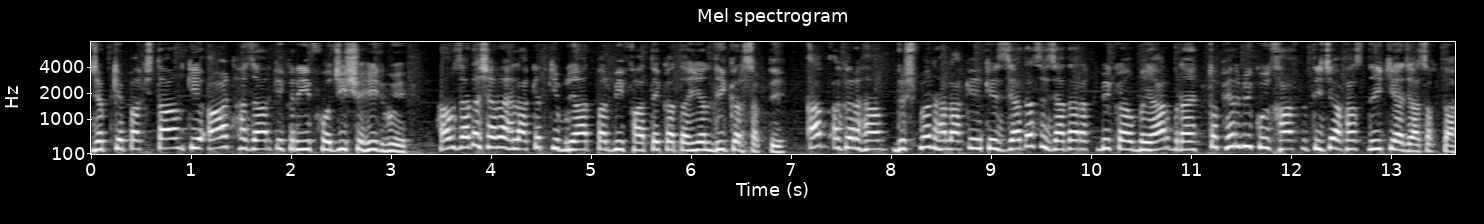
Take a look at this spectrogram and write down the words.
جبکہ پاکستان کے آٹھ ہزار کے قریب فوجی شہید ہوئے۔ ہم زیادہ شرح ہلاکت کی بنیاد پر بھی فاتح کا تعین نہیں کر سکتے۔ اب اگر ہم دشمن ہلاکے کے زیادہ سے زیادہ رقبے کا معیار بنائیں، تو پھر بھی کوئی خاص نتیجہ خاص نہیں کیا جا سکتا۔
